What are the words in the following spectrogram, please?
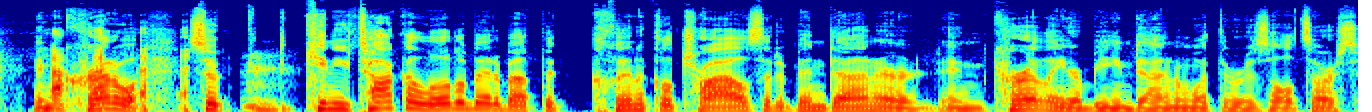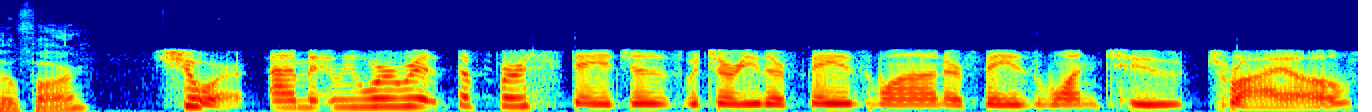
incredible. So, can you talk a little bit about the clinical trials that have been done or and currently are being done and what the results are so far? Sure. Um, we were at the first stages, which are either phase one or phase one two trials.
